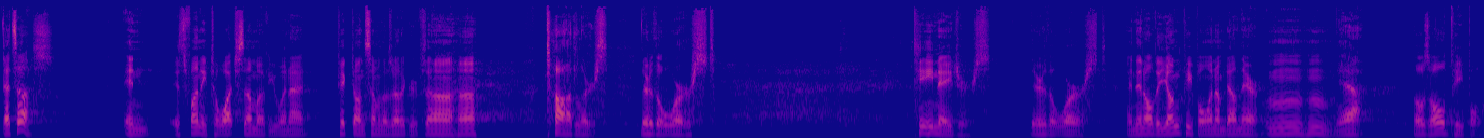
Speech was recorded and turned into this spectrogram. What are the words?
That's us. And it's funny to watch some of you when I picked on some of those other groups. Uh huh. Toddlers, they're the worst. Teenagers, they're the worst. And then all the young people when I'm down there, mm hmm, yeah. Those old people,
